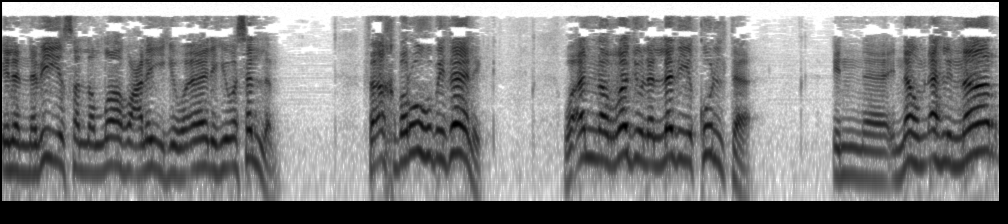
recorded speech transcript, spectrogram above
إلى النبي صلى الله عليه وآله وسلم فأخبروه بذلك وأن الرجل الذي قلت إن إنه من أهل النار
